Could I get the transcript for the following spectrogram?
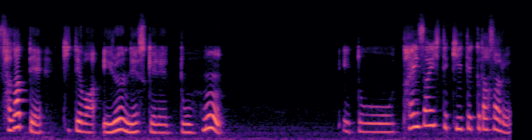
下がってきてはいるんですけれどもえっと滞在して聞いてくださる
